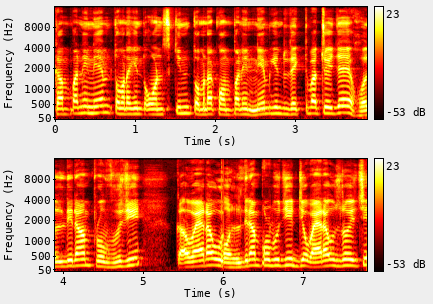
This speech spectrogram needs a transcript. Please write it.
কোম্পানি নেম তোমরা কিন্তু অন স্ক্রিন তোমরা কোম্পানির নেম কিন্তু দেখতে পাচ্ছ, এই যে হলদিরাম প্রভুজি ওয়্যার হাউস হলদিরাম প্রভুজির যে ওয়্যার হাউস রয়েছে,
